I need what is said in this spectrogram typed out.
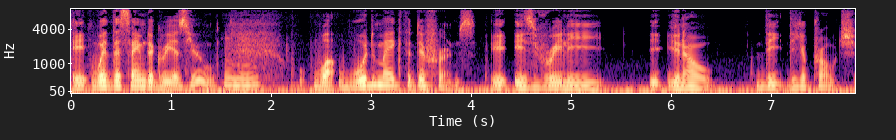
i with the same degree as you. What would make the difference is really you know the the approach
